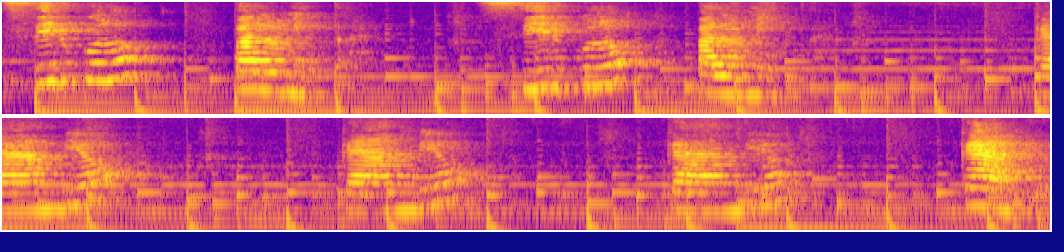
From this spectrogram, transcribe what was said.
Círculo, palomita. Círculo, palomita. Cambio, cambio, cambio, cambio.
